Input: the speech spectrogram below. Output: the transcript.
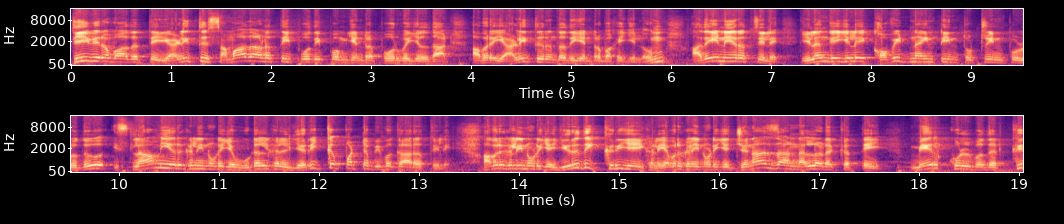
தீவிரவாதத்தை அழித்து சமாதானத்தை போதிப்போம் என்ற போர்வையில்தான் அவரை அழைத்திருந்தது என்ற வகையிலும் அதே நேரத்திலே இலங்கையிலே கோவிட் நைன்டீன் தொற்றின் பொழுது இஸ்லாமியர்களினுடைய உடல்கள் எரிக்கப்பட்ட விவகாரத்திலே அவர்களினுடைய இறுதி கிரியைகளை அவர்களினுடைய ஜனாசா நல்லடக்கத்தை மேற்கொள்வதற்கு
